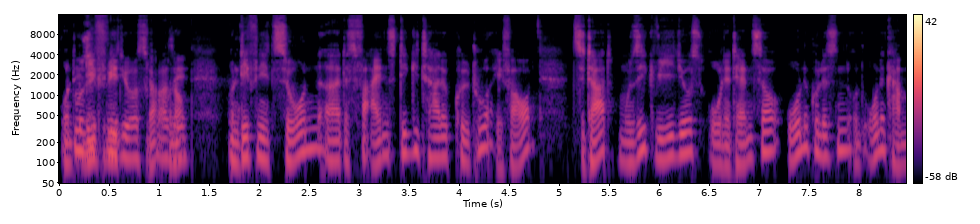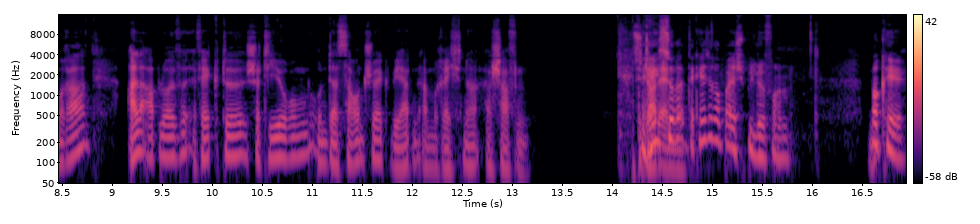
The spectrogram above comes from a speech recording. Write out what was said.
und Musikvideos ja, quasi. Genau. Und Definition äh, des Vereins Digitale Kultur e.V. Zitat, Musikvideos ohne Tänzer, ohne Kulissen und ohne Kamera. Alle Abläufe, Effekte, Schattierungen und der Soundtrack werden am Rechner erschaffen. da kenne ich, sogar, da kenn ich sogar Beispiele von. Okay,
